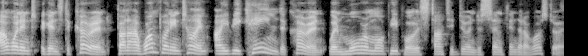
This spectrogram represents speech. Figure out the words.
I went in against the current, but at one point in time, I became the current when more and more people started doing the same thing that I was doing.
